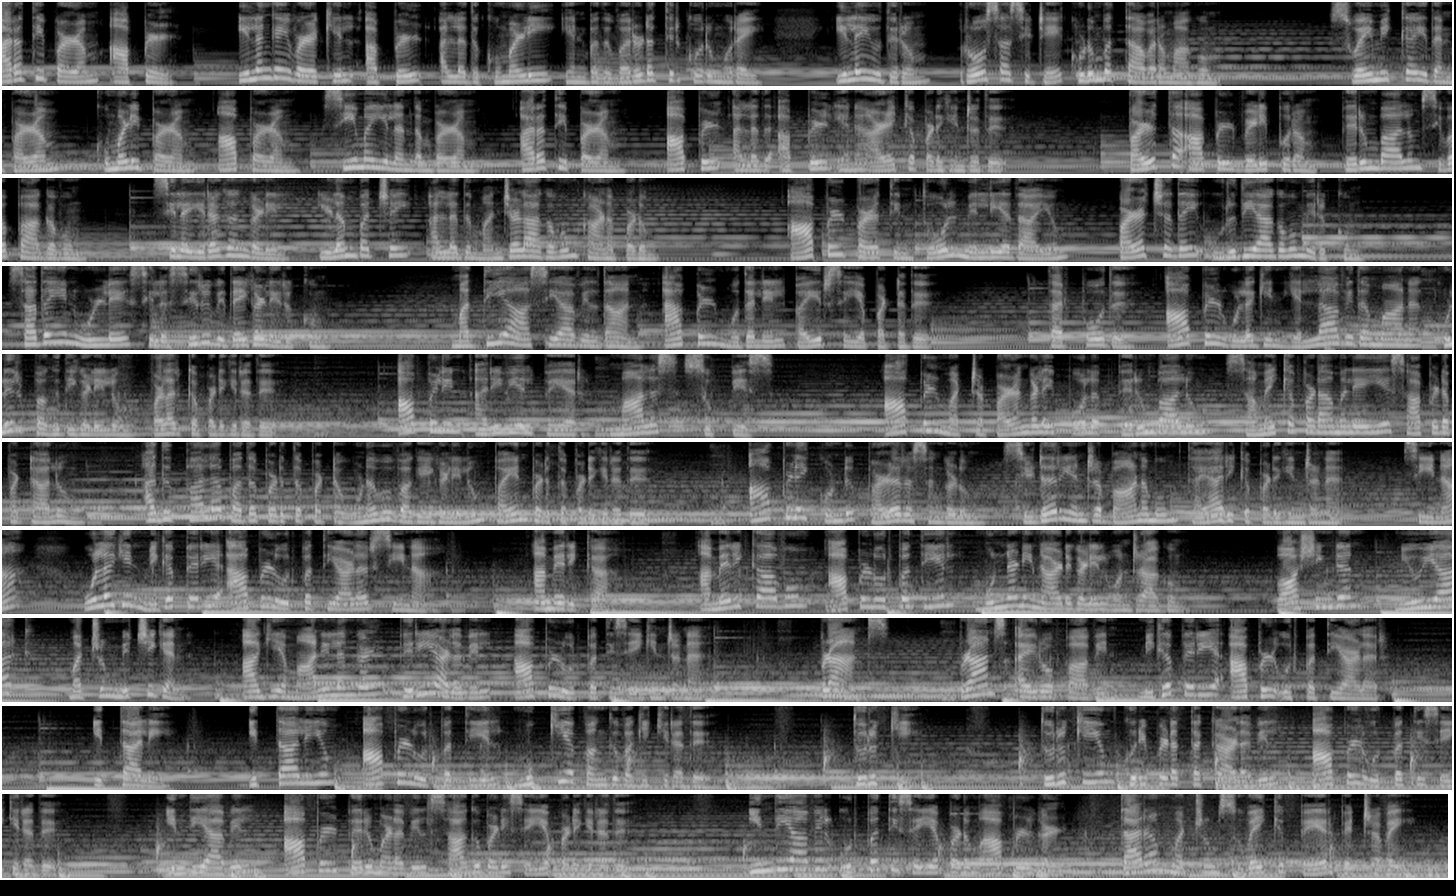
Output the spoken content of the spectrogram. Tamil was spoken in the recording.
அரத்திப்பழம் ஆப்பிள். இலங்கை வழக்கில் அப்பிள் அல்லது குமளி என்பது வருடத்திற்கொரு முறை இலையுதிரும் ரோசாசிட்டே குடும்பத் தாவரமாகும். சுவைமிக்க இதன் பழம் குமளிப்பழம் ஆப்பழம் சீமையிலந்தம்பழம் அரத்திப்பழம் ஆப்பிள் அல்லது அப்பிள் என அழைக்கப்படுகின்றது. பழுத்த ஆப்பிள் வெளிப்புறம் பெரும்பாலும் சிவப்பாகவும் சில இரகங்களில் இளம்பச்சை அல்லது மஞ்சளாகவும் காணப்படும். ஆப்பிள் பழத்தின் தோல் மெல்லியதாயும் பழச்சதை உறுதியாகவும் இருக்கும். சதையின் உள்ளே சில சிறு விதைகள் இருக்கும். மத்திய ஆசியாவில்தான் ஆப்பிள் முதலில் பயிர் செய்யப்பட்டது. தற்போது ஆப்பிள் உலகின் எல்லாவிதமான குளிர் பகுதிகளிலும் வளர்க்கப்படுகிறது. ஆப்பிளின் அறிவியல் பெயர் மாலஸ் சுப்பிஸ். ஆப்பிள் மற்ற பழங்களைப் போல பெரும்பாலும் சமைக்கப்படாமலேயே சாப்பிடப்பட்டாலும் அது பல பதப்படுத்தப்பட்ட உணவு வகைகளிலும் பயன்படுத்தப்படுகிறது. ஆப்பிளைக் கொண்டு பழரசங்களும் சிடர் என்ற பானமும் தயாரிக்கப்படுகின்றன. சீனா உலகின் மிகப்பெரிய ஆப்பிள் உற்பத்தியாளர் சீனா. அமெரிக்கா. அமெரிக்காவும் ஆப்பிள் உற்பத்தியில் முன்னணி நாடுகளில் ஒன்றாகும். வாஷிங்டன் நியூயார்க் மற்றும் மிச்சிகன் ஆகிய மாநிலங்கள் பெரிய அளவில் ஆப்பிள் உற்பத்தி செய்கின்றன. பிரான்ஸ். பிரான்ஸ் ஐரோப்பாவின் மிகப்பெரிய ஆப்பிள் உற்பத்தியாளர். இத்தாலி. இத்தாலியும் ஆப்பிள் உற்பத்தியில் முக்கிய பங்கு வகிக்கிறது. துருக்கி. துருக்கியும் குறிப்பிடத்தக்க அளவில் ஆப்பிள் உற்பத்தி செய்கிறது. இந்தியாவில் ஆப்பிள் பெருமளவில் சாகுபடி செய்யப்படுகிறது. இந்தியாவில் உற்பத்தி செய்யப்படும் ஆப்பிள்கள் தரம் மற்றும் சுவைக்கு பெயர் பெற்றவை.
